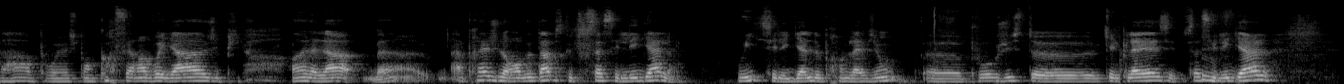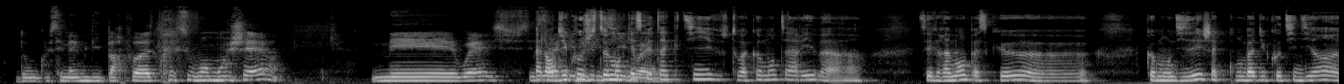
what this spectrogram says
va, pour, je peux encore faire un voyage et puis oh là là. Ben après je leur en veux pas parce que tout ça c'est légal oui, c'est légal de prendre l'avion euh, pour juste euh, qu'elle plaise et tout ça, c'est mm. légal. Donc c'est même parfois très souvent moins cher. Mais ouais, c'est Alors du coup, justement, qu'est-ce que tu actives toi? Comment tu arrives à C'est vraiment parce que euh, comme on disait, chaque combat du quotidien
